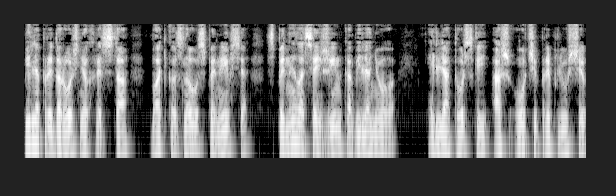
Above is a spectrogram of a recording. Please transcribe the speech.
Біля придорожнього хреста батько знову спинився, спинилася й жінка біля нього. Ілля Торський аж очі приплющив,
